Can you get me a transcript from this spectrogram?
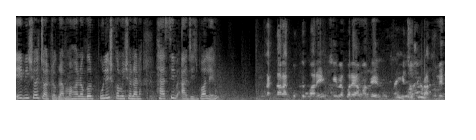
এ বিষয়ে চট্টগ্রাম মহানগর পুলিশ কমিশনার হাসিব আজিজ বলেন কারা করতে পারে সে ব্যাপারে আমাদের কিছু প্রাথমিক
